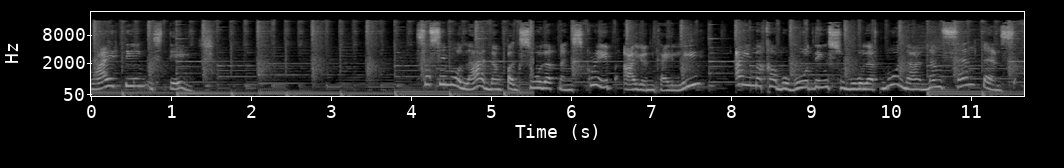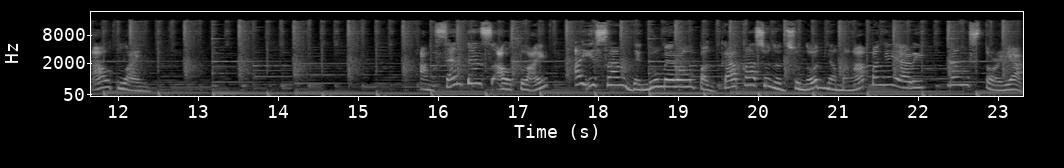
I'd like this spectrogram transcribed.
writing stage. Sa simula ng pagsulat ng script ayon kay Lee, ay makabubuting sumulat muna ng sentence outline. Ang sentence outline ay isang denumerong pagkakasunod-sunod ng mga pangyayari ng istorya.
